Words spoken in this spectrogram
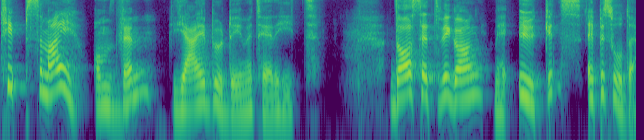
tipse meg om hvem jeg burde invitere hit. Da setter vi i gang med ukens episode.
